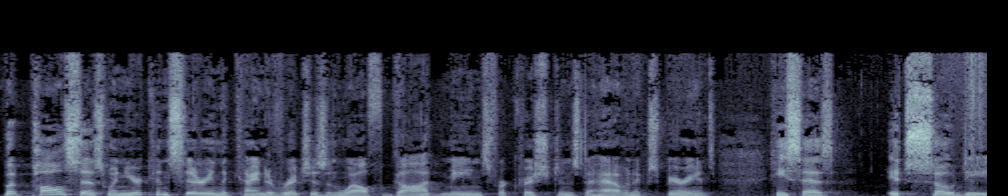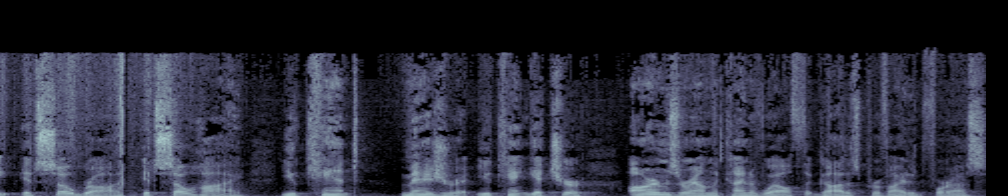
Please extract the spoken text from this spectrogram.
But Paul says when you're considering the kind of riches and wealth God means for Christians to have and experience, he says it's so deep, it's so broad, it's so high, you can't measure it. You can't get your arms around the kind of wealth that God has provided for us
